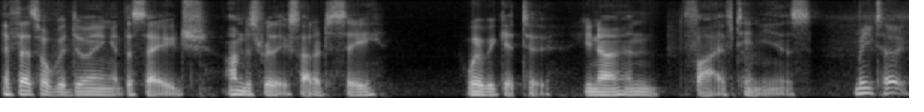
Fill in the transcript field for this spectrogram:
if that's what we're doing at this age, I'm just really excited to see where we get to, you know, in five, ten years. Me too.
